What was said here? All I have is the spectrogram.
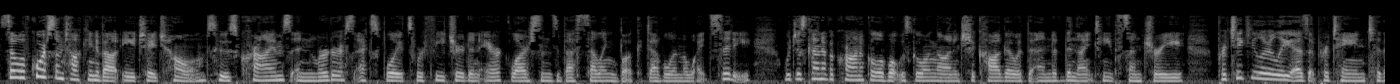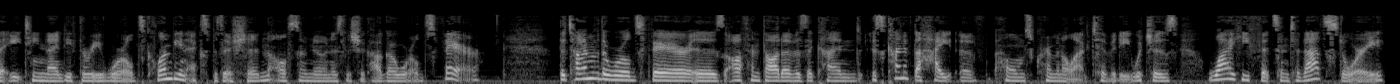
So, of course, I'm talking about H.H. H. Holmes, whose crimes and murderous exploits were featured in Erik Larson's best-selling book, Devil in the White City, which is kind of a chronicle of what was going on in Chicago at the end of the 19th century, particularly as it pertained to the 1893 World's Columbian Exposition, also known as the Chicago World's Fair. The time of the World's Fair is often thought of as a kind is kind of the height of Holmes' criminal activity, which is why he fits into that story.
